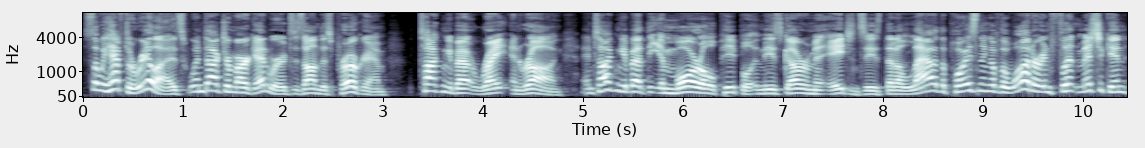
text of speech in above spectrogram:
So we have to realize when Dr. Marc Edwards is on this program, talking about right and wrong, and talking about the immoral people in these government agencies that allow the poisoning of the water in Flint, Michigan,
